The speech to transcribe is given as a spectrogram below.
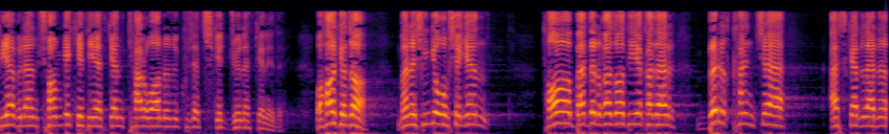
tuya bilan shomga ketayotgan karvonini kuzatishga jo'natgan edi. Va hokazo mana shunga o'xshagan to badr g'azotiga qadar bir qancha askarlarni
